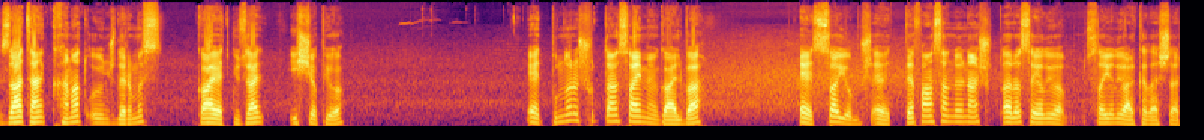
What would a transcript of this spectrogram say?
Zaten kanat oyuncularımız gayet güzel iş yapıyor. Evet bunları şuttan saymıyor galiba. Evet sayıyormuş. Evet defanstan dönen şutlara sayılıyor sayılıyor arkadaşlar.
